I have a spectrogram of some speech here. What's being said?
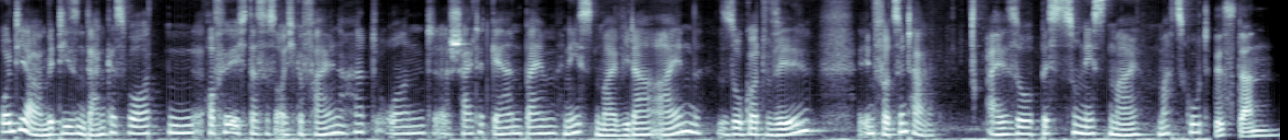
Und ja, mit diesen Dankesworten hoffe ich, dass es euch gefallen hat und äh, schaltet gern beim nächsten Mal wieder ein, so Gott will, in 14 Tagen. Also bis zum nächsten Mal. Macht's gut. Bis dann.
